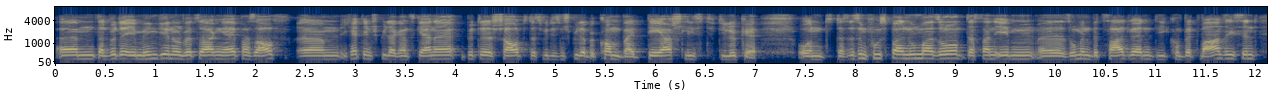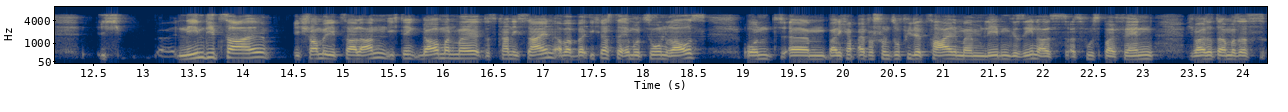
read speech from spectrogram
ähm, dann wird er eben hingehen und wird sagen, hey, pass auf, ähm, ich hätte den Spieler ganz gerne, bitte schaut, dass wir diesen Spieler bekommen, weil der schließt die Lücke. Und das ist im Fußball nun mal so, dass dann eben äh, Summen bezahlt werden, die komplett wahnsinnig sind. Ich nehme die Zahl, ich schaue mir die Zahl an, ich denke mir auch manchmal, das kann nicht sein, aber ich lasse da Emotionen raus und ähm, weil ich habe einfach schon so viele Zahlen in meinem Leben gesehen als, als Fußballfan. Ich weiß auch damals, als,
